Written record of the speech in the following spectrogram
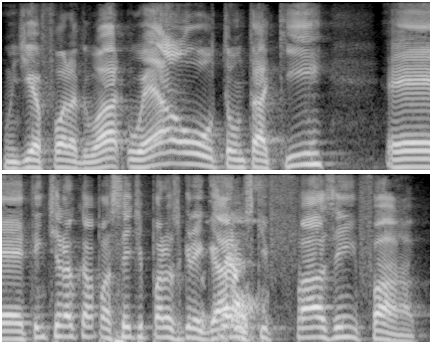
um dia fora do ar, o Elton tá aqui, é, tem que tirar o capacete para os gregários que fazem. Fala.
